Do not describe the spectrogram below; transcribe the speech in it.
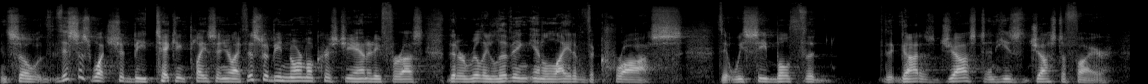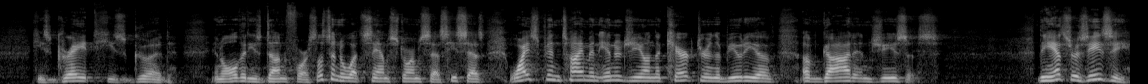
And so, this is what should be taking place in your life. This would be normal Christianity for us that are really living in light of the cross, that we see both the, that God is just and He's justifier. He's great, He's good, in all that He's done for us. Listen to what Sam Storm says. He says, Why spend time and energy on the character and the beauty of, of God and Jesus? The answer is easy.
